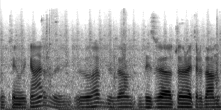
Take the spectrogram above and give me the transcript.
Think we can have this. We will have this done. This uh, generator done.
